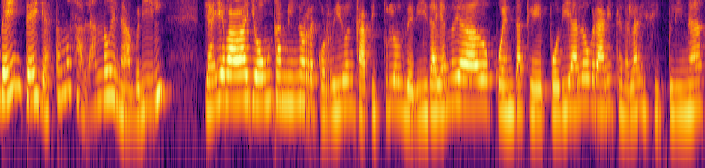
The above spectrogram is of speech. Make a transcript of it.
20, ya estamos hablando en abril, ya llevaba yo un camino recorrido en capítulos de vida, ya me había dado cuenta que podía lograr y tener la disciplina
